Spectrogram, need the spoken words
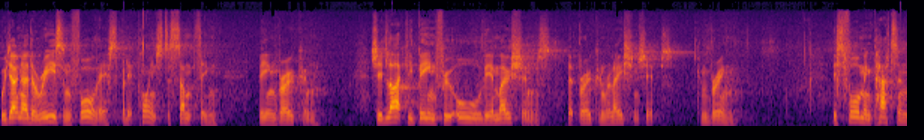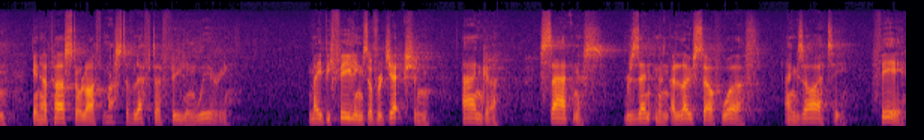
We don't know the reason for this, but it points to something being broken. She'd likely been through all the emotions that broken relationships can bring. This forming pattern in her personal life must have left her feeling weary. Maybe feelings of rejection, anger, sadness, resentment, a low self worth, anxiety, fear,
